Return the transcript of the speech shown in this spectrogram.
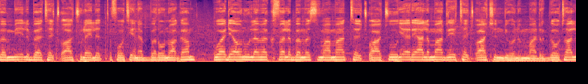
በሚል በተጫዋቹ ላይ ለጥፎት የነበረውን ዋጋ ወዲያውኑ ለመክፈል በመስማማት ተጫዋቹ የሪያል ማድሪድ ተጫዋች እንዲሆንም አድርገውታል።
